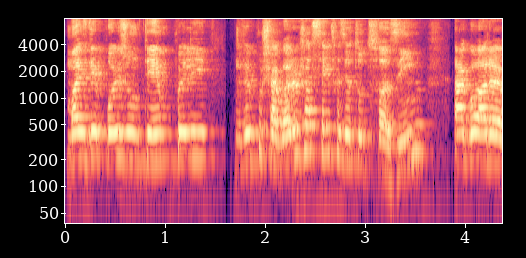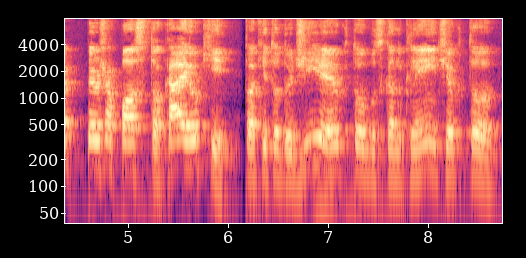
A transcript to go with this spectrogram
mas depois de um tempo ele vê, puxa, agora eu já sei fazer tudo sozinho, agora eu já posso tocar, eu que tô aqui todo dia, eu que estou buscando cliente, eu que estou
